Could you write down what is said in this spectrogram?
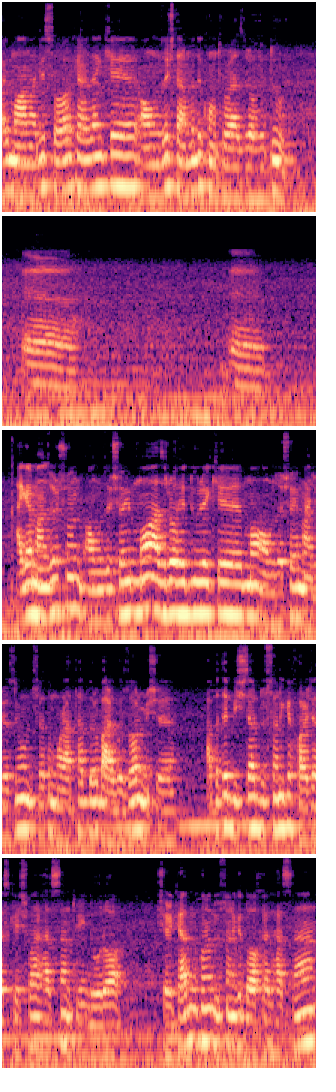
آقای محمدی سوال کردن که آموزش در مورد کنترل از راه دور اگر منظورشون آموزش های ما از راه دوره که ما آموزش های مجازی به صورت مرتب داره برگزار میشه. البته بیشتر دوستانی که خارج از کشور هستن تو این دورا شرکت می‌کنن دوستانی که داخل هستن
